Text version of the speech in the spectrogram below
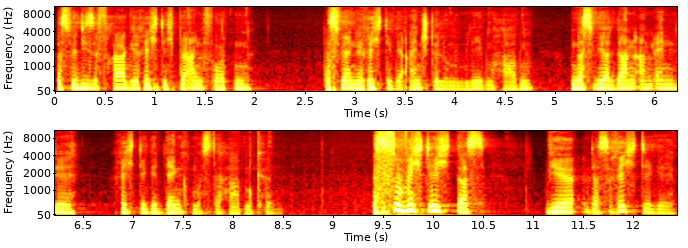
dass wir diese Frage richtig beantworten, dass wir eine richtige Einstellung im Leben haben und dass wir dann am Ende richtige Denkmuster haben können. Es ist so wichtig, dass wir das Richtige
